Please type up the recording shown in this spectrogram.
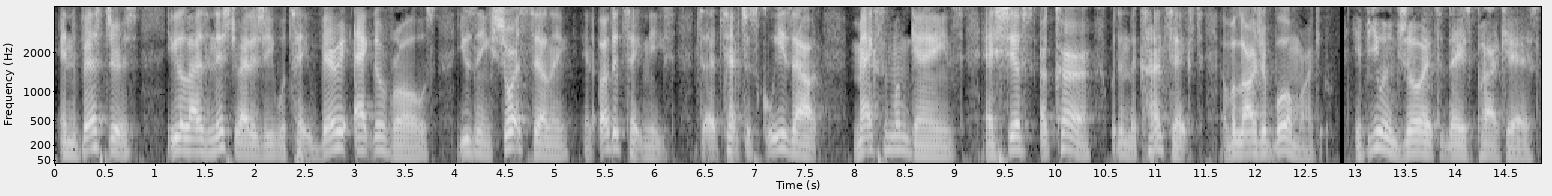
Investors utilizing this strategy will take very active roles using short selling and other techniques to attempt to squeeze out maximum gains as shifts occur within the context of a larger bull market. If you enjoyed today's podcast,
